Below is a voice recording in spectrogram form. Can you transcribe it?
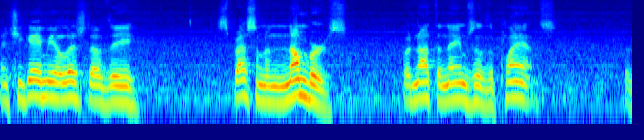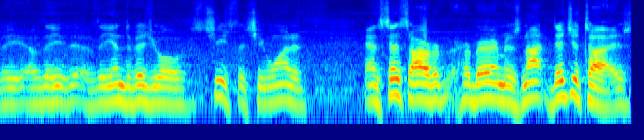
And she gave me a list of the specimen numbers, but not the names of the plants, the, of the, of the individual sheets that she wanted. And since our herbarium is not digitized,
